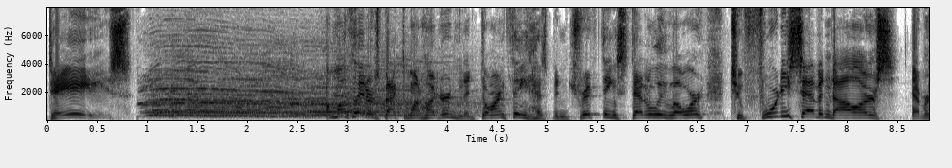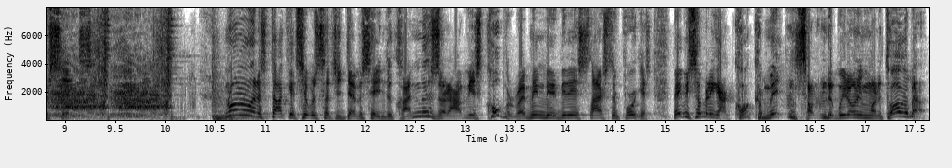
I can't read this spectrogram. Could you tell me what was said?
days. A month later, it's back to 100, and the darn thing has been drifting steadily lower to $47 ever since. Normally, when a stock gets hit with such a devastating decline, there's an obvious culprit, right? Maybe, maybe they slashed their forecast. Maybe somebody got caught committing something that we don't even want to talk about.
